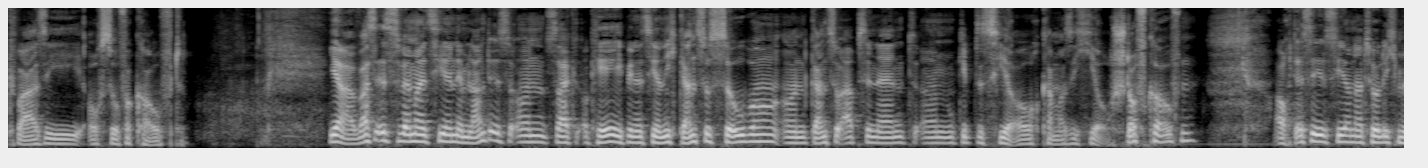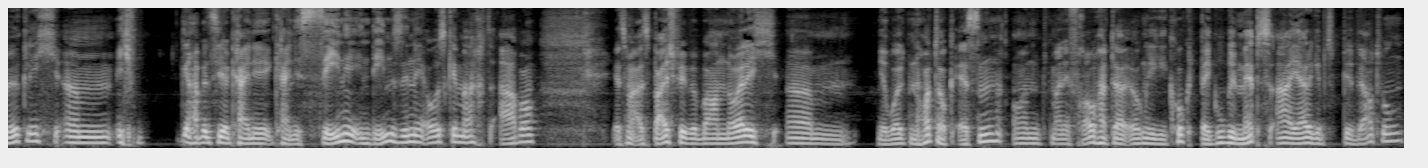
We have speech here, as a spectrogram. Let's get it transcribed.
quasi auch so verkauft. Ja, was ist, wenn man jetzt hier in dem Land ist und sagt, okay, ich bin jetzt hier nicht ganz so sober und ganz so abstinent, ähm, gibt es hier auch, kann man sich hier auch Stoff kaufen. Auch das ist hier natürlich möglich. Ähm, ich habe jetzt hier keine, keine Szene in dem Sinne ausgemacht, aber jetzt mal als Beispiel, wir waren neulich, ähm, wir wollten Hotdog essen und meine Frau hat da irgendwie geguckt bei Google Maps, ah ja, da gibt's Bewertungen.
